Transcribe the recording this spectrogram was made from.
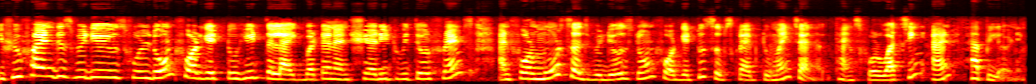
If you find this video useful don't forget to hit the like button and share it with your friends. And for more such videos don't forget to subscribe to my channel. Thanks for watching and happy learning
